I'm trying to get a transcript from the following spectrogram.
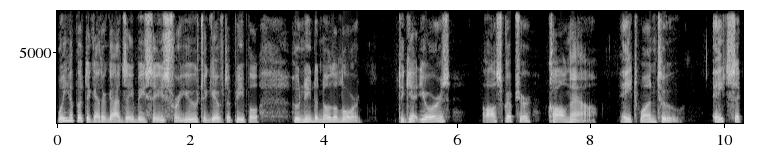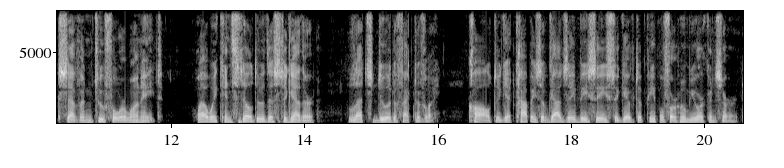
We have put together God's ABCs for you to give to people who need to know the Lord. To get yours, all scripture, call now 812 867 2418. While we can still do this together, let's do it effectively. Call to get copies of God's ABCs to give to people for whom you are concerned.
